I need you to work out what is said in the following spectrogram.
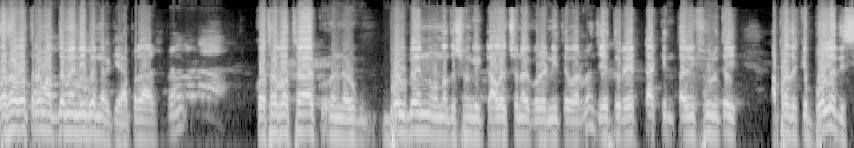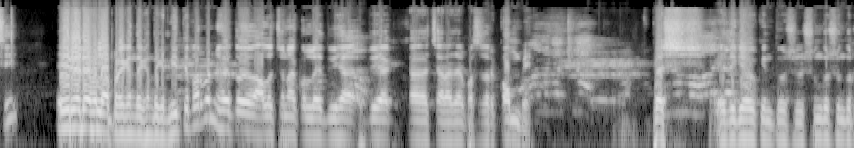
কথাবার্তার মাধ্যমে নেবেন আর কি। আপনারা আসবেন। কথাবার্তা বলবেন, ওনাদের সঙ্গে একটু আলোচনা করে নিতে পারবেন। যেহেতু রেটটা কিন্তু আমি শুরুতেই আপনাদেরকে বলে দিচ্ছি এই রেটে হলে আপনারা কিন্তু এখান থেকে নিতে পারবেন। হয়তো আলোচনা করলে দুই দুই এক চার হাজার, পাঁচ হাজার কমবে। বেশ, এদিকেও কিন্তু সুন্দর সুন্দর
